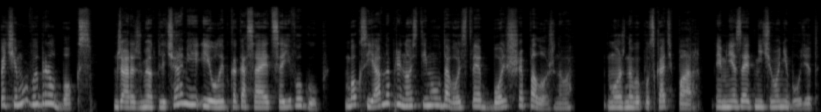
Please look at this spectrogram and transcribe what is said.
Почему выбрал бокс? Джаред жмет плечами, и улыбка касается его губ. Бокс явно приносит ему удовольствие больше положенного. Можно выпускать пар, и мне за это ничего не будет.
